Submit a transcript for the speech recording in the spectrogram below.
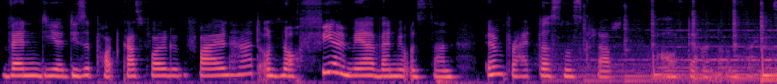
wenn dir diese Podcast-Folge gefallen hat und noch viel mehr, wenn wir uns dann im Bright Business Club auf der anderen Seite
